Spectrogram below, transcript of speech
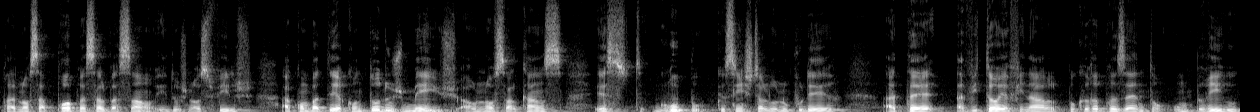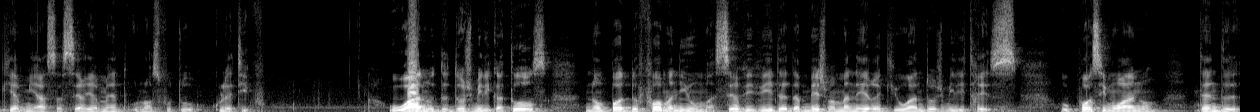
para a nossa própria salvação e dos nossos filhos, a combater com todos os meios ao nosso alcance este grupo que se instalou no poder até a vitória final, porque representam um perigo que ameaça seriamente o nosso futuro coletivo. O ano de 2014 não pode de forma nenhuma ser vivida da mesma maneira que o ano 2013. O próximo ano tem de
